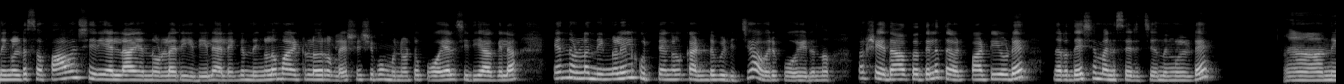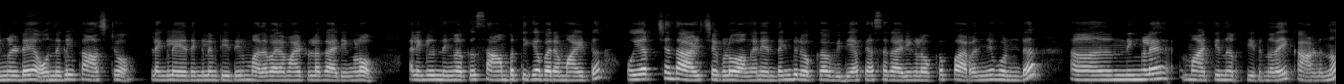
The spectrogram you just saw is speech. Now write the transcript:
നിങ്ങളുടെ സ്വഭാവം ശരിയല്ല എന്നുള്ള രീതിയിൽ അല്ലെങ്കിൽ നിങ്ങളുമായിട്ടുള്ള ഒരു റിലേഷൻഷിപ്പ് മുന്നോട്ട് പോയാൽ ശരിയാകില്ല എന്നുള്ള നിങ്ങളിൽ കുറ്റങ്ങൾ കണ്ടുപിടിച്ച് അവർ പോയിരുന്നു. പക്ഷേ യഥാർത്ഥത്തിൽ തേർഡ് പാർട്ടിയുടെ നിർദ്ദേശം അനുസരിച്ച് നിങ്ങളുടെ നിങ്ങളുടെ ഒന്നുകിൽ കാസ്റ്റോ അല്ലെങ്കിൽ ഏതെങ്കിലും രീതിയിൽ മതപരമായിട്ടുള്ള കാര്യങ്ങളോ അല്ലെങ്കിൽ നിങ്ങൾക്ക് സാമ്പത്തികപരമായിട്ട് ഉയർച്ച താഴ്ചകളോ അങ്ങനെ എന്തെങ്കിലുമൊക്കെ വിദ്യാഭ്യാസ കാര്യങ്ങളോ ഒക്കെ പറഞ്ഞുകൊണ്ട് നിങ്ങളെ മാറ്റി നിർത്തിയിരുന്നതായി കാണുന്നു.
